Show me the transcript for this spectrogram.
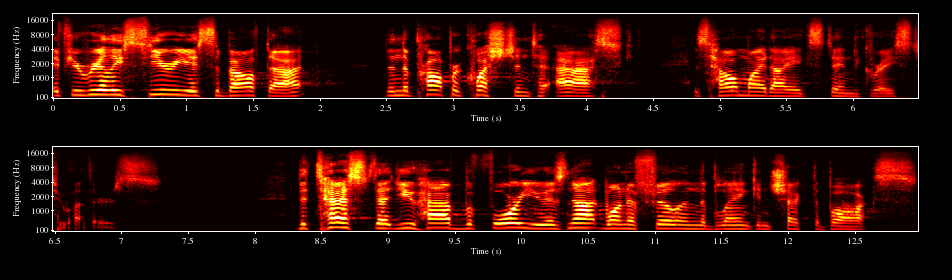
If you're really serious about that, then the proper question to ask is how might I extend grace to others? The test that you have before you is not one of fill in the blank and check the box.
